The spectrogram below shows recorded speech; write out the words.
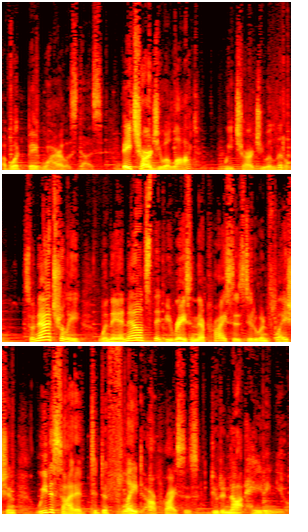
of what Big Wireless does. They charge you a lot, we charge you a little. So naturally, when they announced they'd be raising their prices due to inflation, we decided to deflate our prices due to not hating you.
